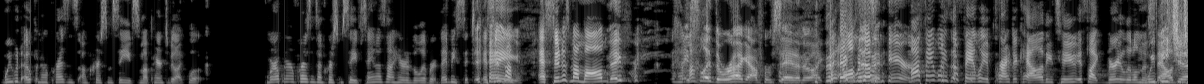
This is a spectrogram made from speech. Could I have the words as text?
we would open our presents on Christmas Eve. So my parents would be like, "Look, we're opening our presents on Christmas Eve. Santa's not here to deliver it." They'd be si- as soon as, my, as soon as my mom, They they my, slid the rug out from Santa. They're like, "Hey, also, listen here. my family is a family of practicality too. It's like very little nostalgia. we beat you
